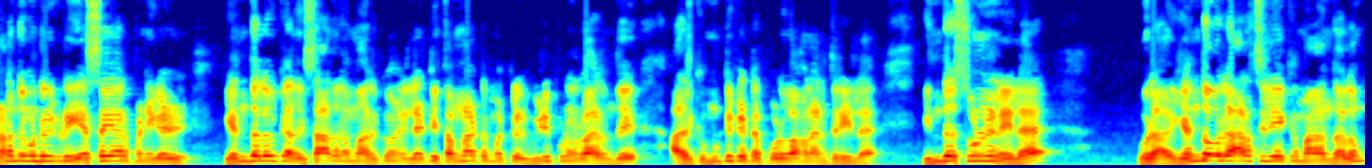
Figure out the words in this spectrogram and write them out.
நடந்து கொண்டிருக்கக்கூடிய எஸ்ஐஆர் பணிகள் எந்த அளவுக்கு அதுக்கு சாதகமாக இருக்கும்? இல்லாட்டி தமிழ்நாட்டு மக்கள் விழிப்புணர்வாக இருந்து அதற்கு முட்டுக்கட்டை போடுவாங்களான்னு தெரியல. இந்த சூழ்நிலையில் ஒரு எந்த ஒரு அரசியல் இயக்கமாக இருந்தாலும்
